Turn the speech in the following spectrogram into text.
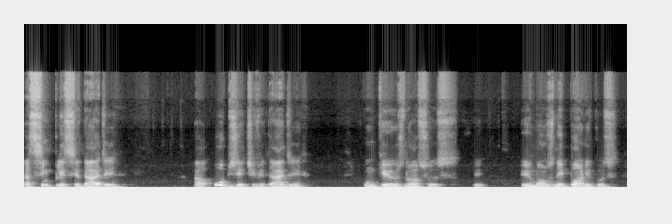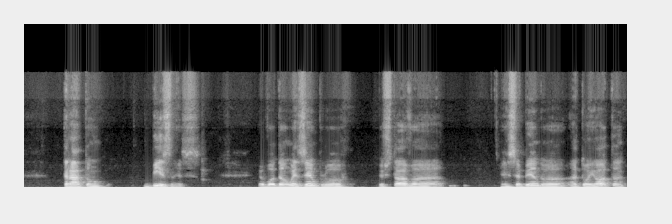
a simplicidade, a objetividade com que os nossos irmãos nipônicos tratam business, eu vou dar um exemplo. Eu estava recebendo a Toyota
